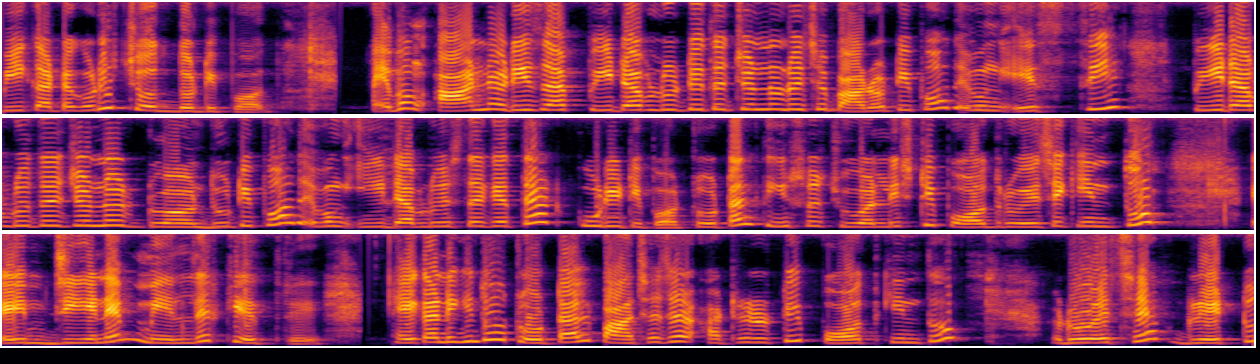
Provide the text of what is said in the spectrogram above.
বি ক্যাটাগরির চোদ্দোটি পদ। এবং আনরিজার্ভ পিডাব্লিউডিদের জন্য রয়েছে বারোটি পদ এবং এসসি পিডাব্লিউদের জন্য দুটি পদ এবং ইডাব্লিউএসদের ক্ষেত্রে কুড়িটি পদ। টোটাল তিনশো চুয়াল্লিশটি পদ রয়েছে কিন্তু এই জিএনএম মেলদের ক্ষেত্রে। এখানে কিন্তু টোটাল পাঁচ হাজার আঠেরোটি পদ কিন্তু রয়েছে গ্রেড টু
